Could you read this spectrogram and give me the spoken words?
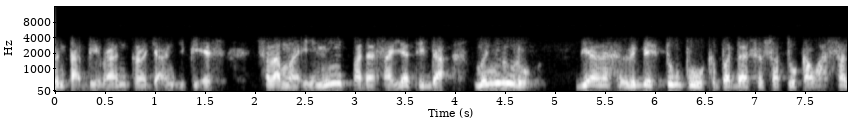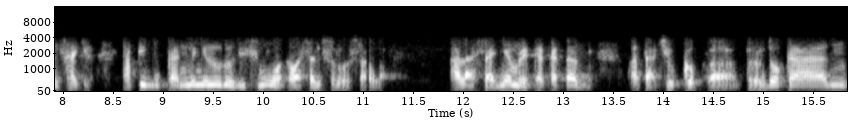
pentadbiran kerajaan GPS selama ini pada saya tidak menyeluruh. Dia lebih tumpu kepada sesuatu kawasan saja tapi bukan menyeluruh di semua kawasan seluruh Sarawak. Alasannya mereka kata uh, tak cukup uh, peruntukan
